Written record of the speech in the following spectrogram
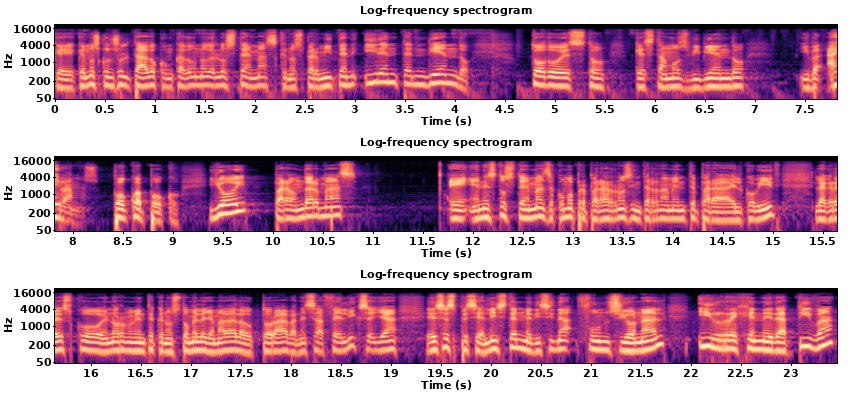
que, que hemos consultado con cada uno de los temas que nos permiten ir entendiendo todo esto que estamos viviendo. Y ahí vamos, poco a poco. Y hoy, para ahondar más, eh, en estos temas de cómo prepararnos internamente para el COVID. Le agradezco enormemente que nos tome la llamada la doctora Vanessa Félix. Ella es especialista en medicina funcional y regenerativa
